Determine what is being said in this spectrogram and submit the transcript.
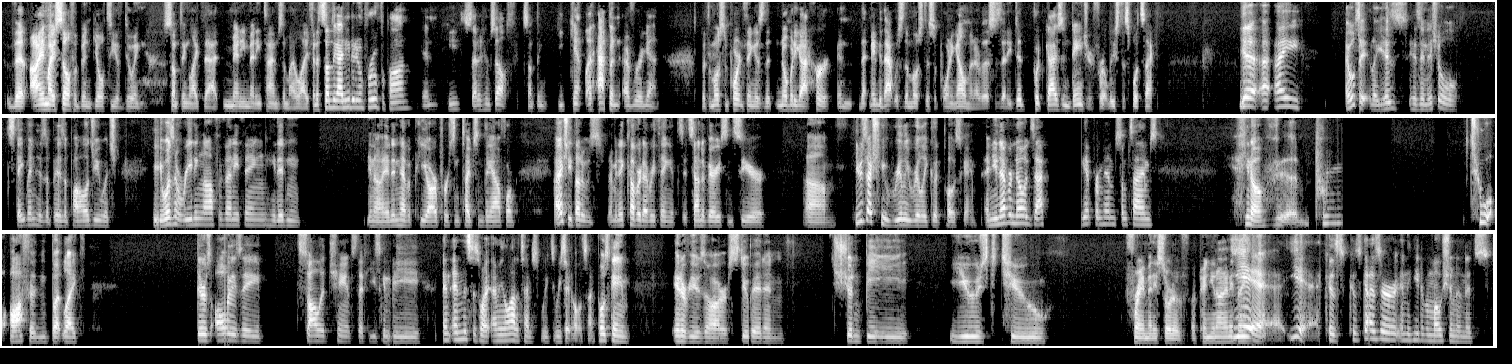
that I myself have been guilty of doing something like that many, many times in my life. And it's something I needed to improve upon. And he said it himself. It's something he can't let happen ever again. But the most important thing is that nobody got hurt. And that maybe that was the most disappointing element of this is that he did put guys in danger for at least a split second. Yeah, I, I will say like his his initial statement, his his apology, which he wasn't reading off of anything. He didn't, you know, he didn't have a PR person type something out for him. I actually thought it was. I mean, it covered everything. It it sounded very sincere. Um, he was actually really really good post game, and you never know exactly get from him. Sometimes, you know, too often, but like there's always a solid chance that he's going to be. And and this is why I mean a lot of times we we say it all the time. Post game interviews are stupid and shouldn't be used to frame any sort of opinion on anything. Yeah, yeah, because because guys are in the heat of emotion, and it's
